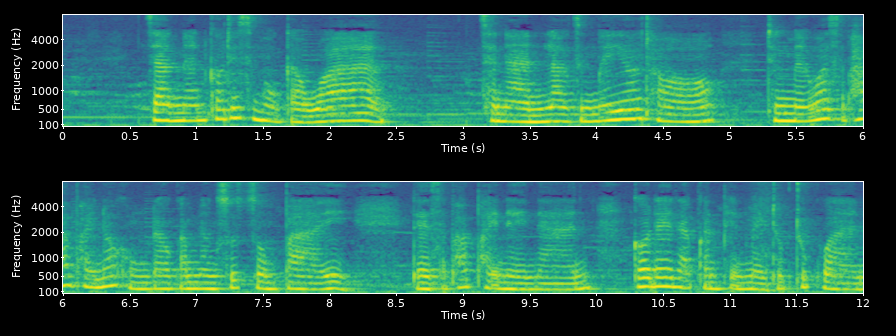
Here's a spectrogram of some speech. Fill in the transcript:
7 จากนั้นข้อที่16กล่าวว่า ฉะนั้นเราจึงไม่ย่อท้อ ถึงแม้ว่าสภาพภายนอกของเรากำลังสุดโทรมไป แต่สภาพภายในนั้นก็ได้รับการเปลี่ยนใหม่ทุกๆวัน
